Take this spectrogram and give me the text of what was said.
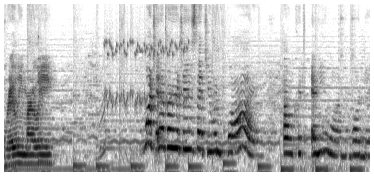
really Merlee? Whatever it is that you imply, how could anyone wonder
